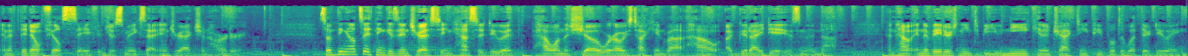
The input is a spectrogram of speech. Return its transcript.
and if they don't feel safe, it just makes that interaction harder. Something else I think is interesting has to do with how on the show we're always talking about how a good idea isn't enough, and how innovators need to be unique in attracting people to what they're doing.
